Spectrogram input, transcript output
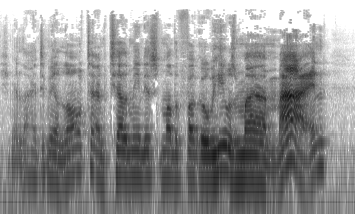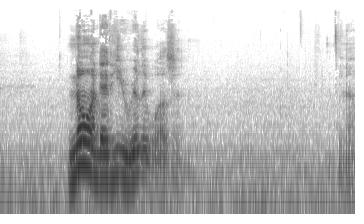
She been lying to me a long time, telling me this motherfucker over here was my mine, knowing that he really wasn't. You know.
